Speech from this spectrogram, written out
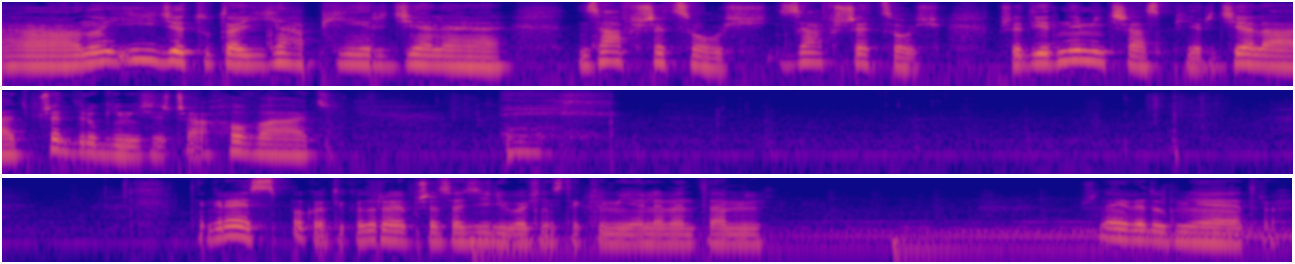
A, no i idzie tutaj, ja pierdzielę. Zawsze coś, zawsze coś. Przed jednymi trzeba spierdzielać, przed drugimi się trzeba chować. Ech. Ta gra jest spoko, tylko trochę przesadzili właśnie z takimi elementami. Przynajmniej według mnie trochę.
